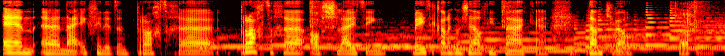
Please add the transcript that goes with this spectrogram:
En eh, nou, ik vind het een prachtige, prachtige afsluiting. Beter kan ik mezelf niet maken. Dankjewel. Graag gedaan.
